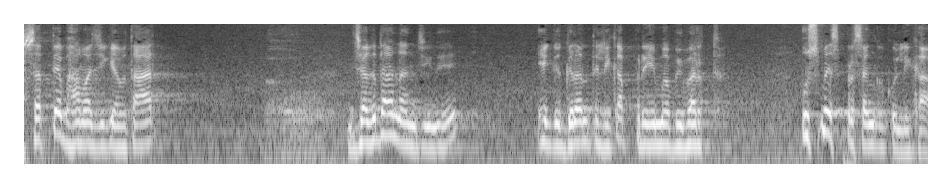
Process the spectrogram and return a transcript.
सत्य भामा जी के अवतार जगदानंद जी ने एक ग्रंथ लिखा, प्रेम विवर्थ उसमें इस प्रसंग को लिखा।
